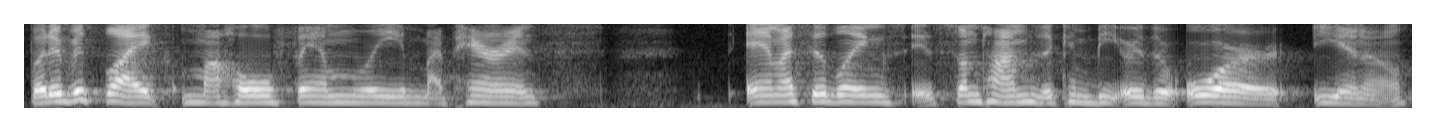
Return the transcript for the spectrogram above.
But if it's like my whole family, my parents, and my siblings, it sometimes it can be either or, you know,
